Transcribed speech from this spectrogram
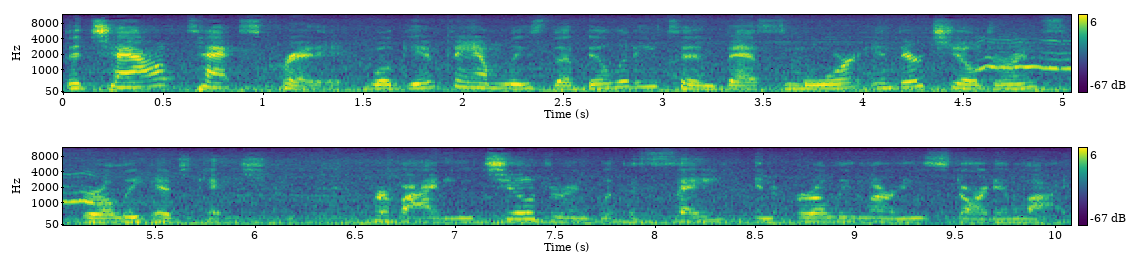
The child tax credit will give families the ability to invest more in their children's early education, providing children with a safe and early learning start in life.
